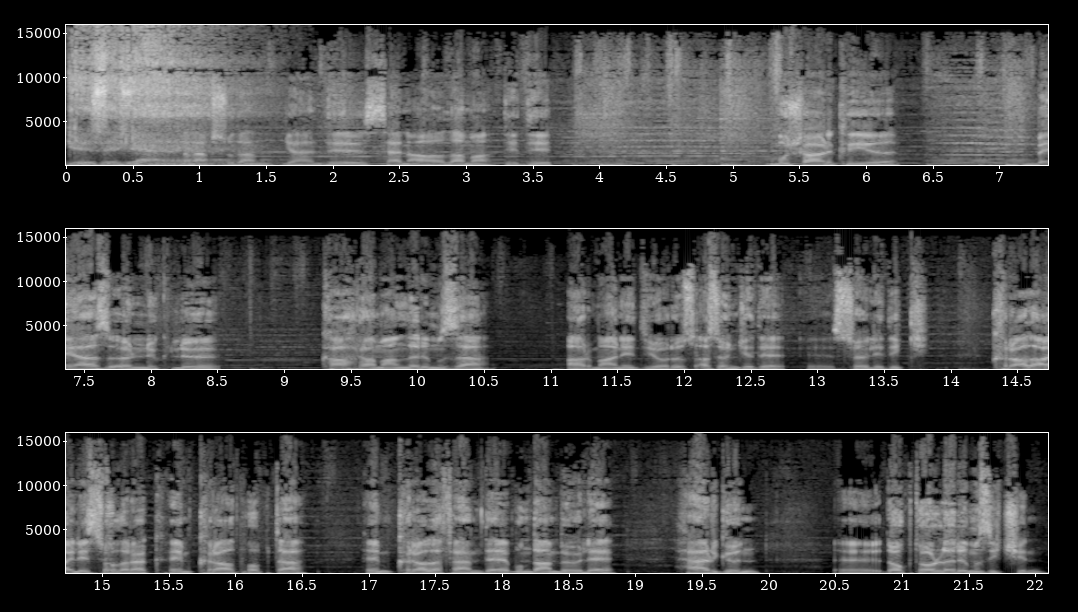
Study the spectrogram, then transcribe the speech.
Gezegen. Aksu'dan geldi. Sen ağlama dedi. Bu şarkıyı beyaz önlüklü kahramanlarımıza armağan ediyoruz. Az önce de e, söyledik. Kral ailesi olarak hem Kral Pop'ta hem Kral FM'de bundan böyle her gün e, doktorlarımız için,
